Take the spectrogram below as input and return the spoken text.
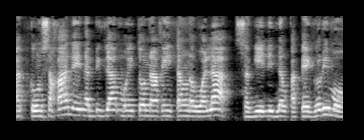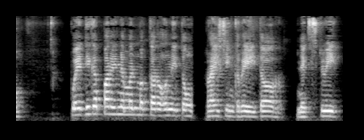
At kung sakali na bigla mo itong nakitang nawala sa gilid ng kategory mo, pwede ka pa rin naman magkaroon nitong rising creator next week.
